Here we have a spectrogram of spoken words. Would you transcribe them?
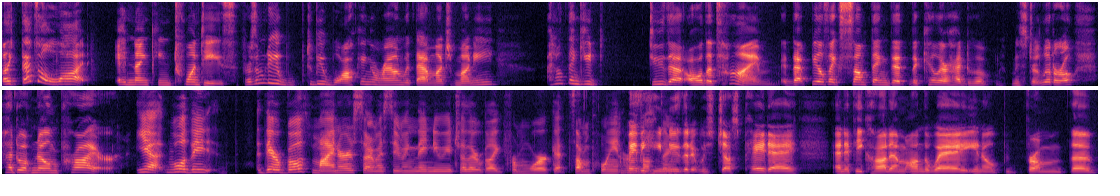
like that's a lot in nineteen twenties. For somebody to be walking around with that much money, I don't think you'd do that all the time. That feels like something that the killer had to have, Mr. Literal, had to have known prior. Yeah, well, they. They're both miners, so I'm assuming they knew each other like from work at some point. Or Maybe he knew that it was just payday, and if he caught him on the way, you know, from the,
